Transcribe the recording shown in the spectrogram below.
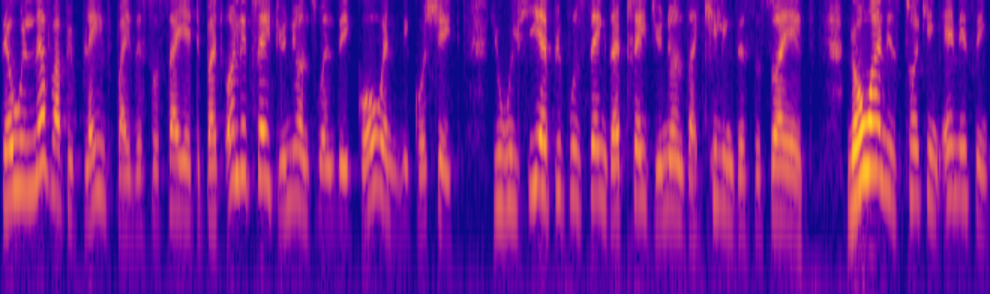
they will never be blamed by the society, but only trade unions when they go and negotiate. You will hear people saying that trade unions are killing the society. No one is talking anything.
